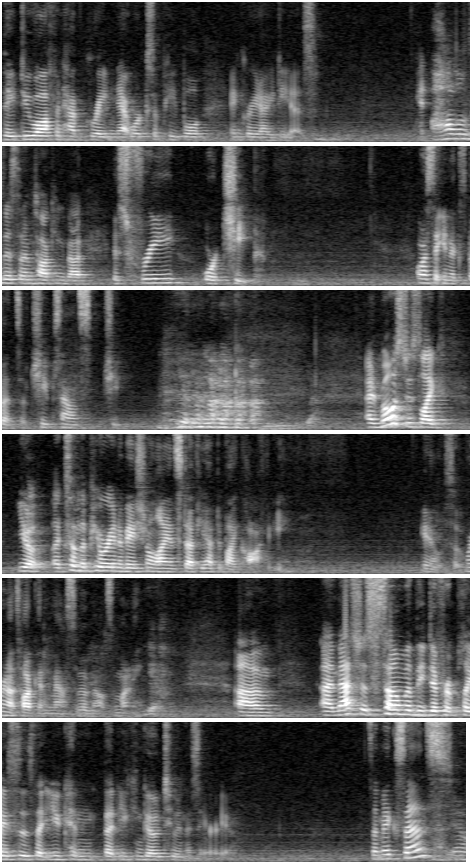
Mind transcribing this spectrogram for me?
they do often have great networks of people and great ideas. And all of this that I'm talking about is free or cheap. I want to say inexpensive. Cheap sounds cheap. And most is like, you know, like some of the Peoria Innovation Alliance stuff, you have to buy coffee. You know, so we're not talking massive amounts of money. Yeah. Um, and that's just some of the different places that you can, that you can go to in this area. Does that make sense? Yeah.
